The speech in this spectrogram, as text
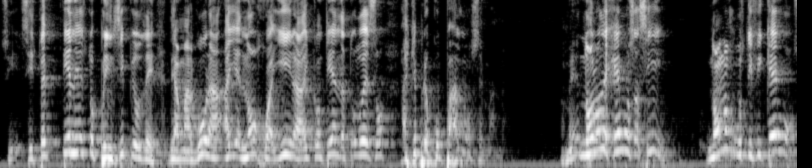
¿sí? Si usted tiene estos principios de, de amargura, hay enojo, hay ira, hay contienda, todo eso, hay que preocuparnos, hermano. No lo dejemos así. No nos justifiquemos.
